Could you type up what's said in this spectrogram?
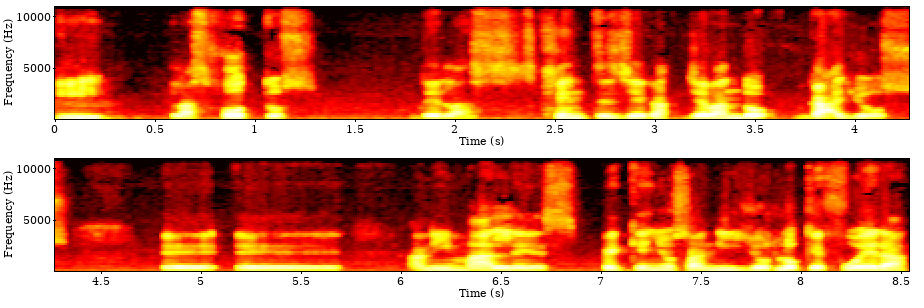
Y las fotos de las gentes llevando gallos, eh, eh, animales, pequeños anillos, lo que fuera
